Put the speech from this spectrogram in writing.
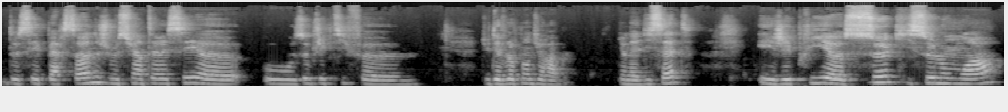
de ces personnes, je me suis intéressée euh, aux objectifs euh, du développement durable. Il y en a 17 et j'ai pris euh, ceux qui, selon moi,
